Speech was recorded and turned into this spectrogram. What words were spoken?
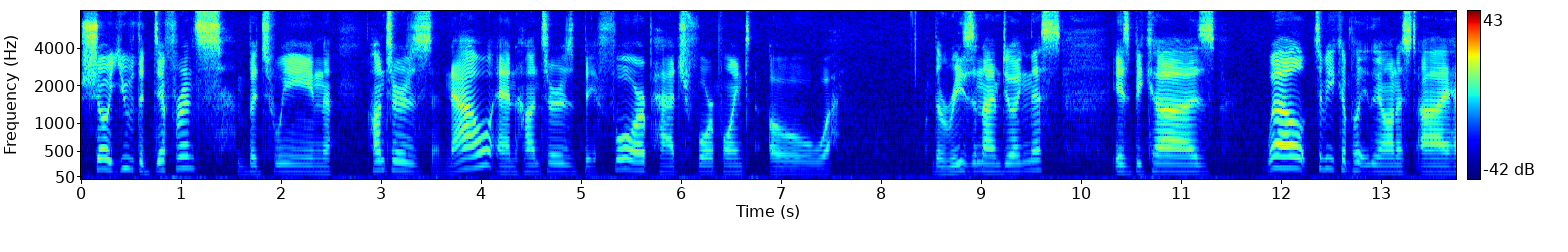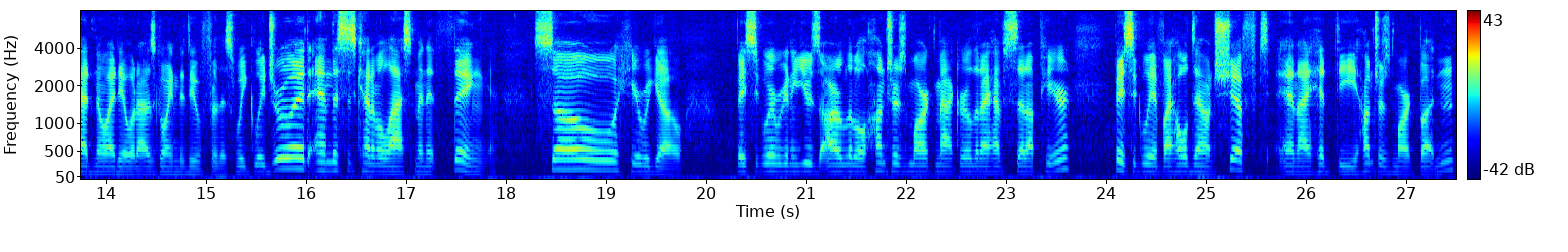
show you the difference between Hunters now and Hunters before patch 4.0. The reason I'm doing this is because well, to be completely honest, I had no idea what I was going to do for this weekly druid, and this is kind of a last minute thing. So, here we go. Basically, we're going to use our little Hunter's Mark macro that I have set up here. Basically, if I hold down Shift and I hit the Hunter's Mark button,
